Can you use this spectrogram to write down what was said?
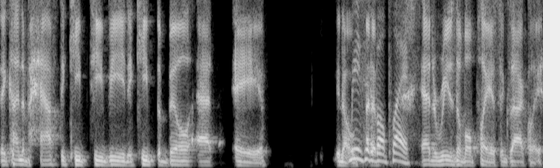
they kind of have to keep TV to keep the bill at a you know reasonable at a, place. at a reasonable place exactly.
